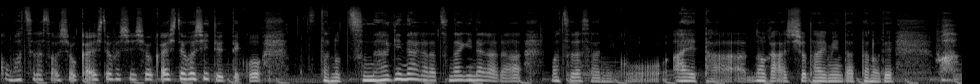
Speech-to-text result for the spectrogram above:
こう松浦さんを紹介してほしい紹介してほしいって言ってこうあのつなぎながらつなぎながら松浦さんにこう会えたのが初対面だったのでわ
